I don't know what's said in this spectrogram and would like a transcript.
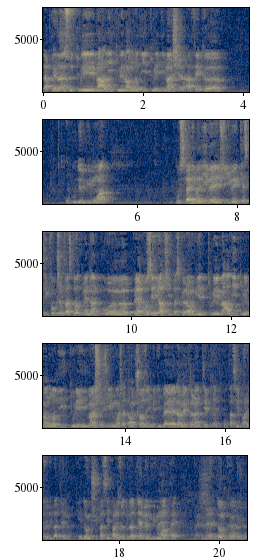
la présence tous les mardis, tous les vendredis, tous les dimanches a fait que au bout de huit mois, Ouslan il m'a dit, mais, dit, mais qu'est-ce qu'il faut que je fasse d'autre maintenant pour euh, plaire au Seigneur? Dit, Parce que là on vient tous les mardis, tous les vendredis, tous les dimanches. J'ai dit, moi j'attends autre chose. il me dit, ben, là maintenant tu es prêt pour passer par les eaux du baptême. Et donc je suis passé par les eaux du baptême huit mois après. Donc euh,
